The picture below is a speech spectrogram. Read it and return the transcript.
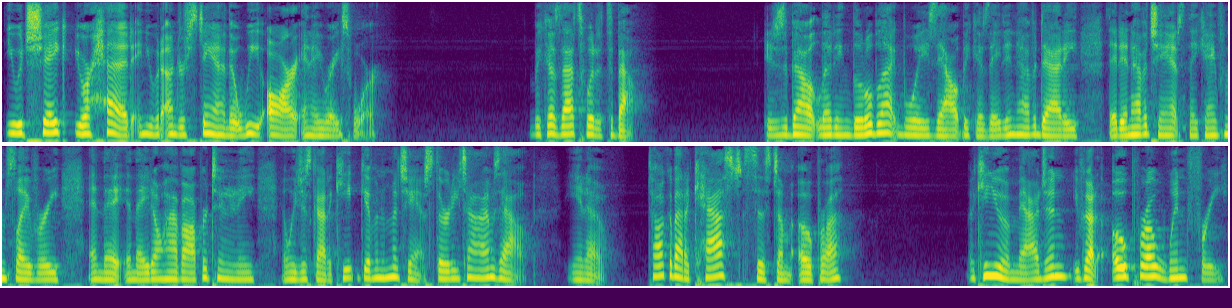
You would shake your head and you would understand that we are in a race war because that's what it's about. It is about letting little black boys out because they didn't have a daddy, they didn't have a chance, they came from slavery, and they and they don't have opportunity, and we just got to keep giving them a chance thirty times out. You know, talk about a caste system, Oprah. Can you imagine? You've got Oprah Winfrey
